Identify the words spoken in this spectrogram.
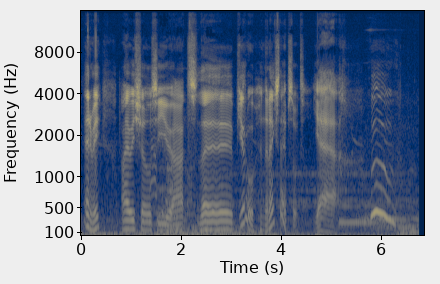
Anyway, I shall see you at the Bureau in the next episode. Yeah. Woo!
